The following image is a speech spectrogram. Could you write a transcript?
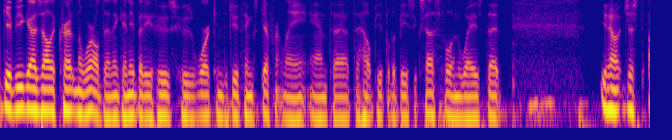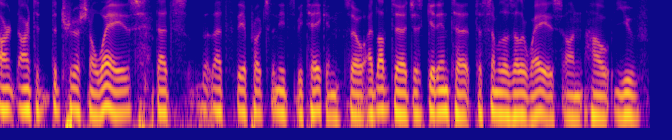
give you guys all the credit in the world. I think anybody who's who's working to do things differently and to, to help people to be successful in ways that you know just aren't aren't the, the, traditional ways. That's that's the approach that needs to be taken. So I'd love to just get into to some of those other ways on how you've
